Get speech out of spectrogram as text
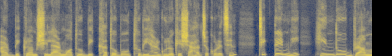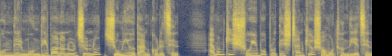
আর বিক্রমশিলার মতো বিখ্যাত বৌদ্ধবিহারগুলোকে সাহায্য করেছেন, ঠিক তেমনি হিন্দু ব্রাহ্মণদের মন্দির বানানোর জন্য জমিও দান করেছেন। এমনকি শৈব প্রতিষ্ঠানকেও সমর্থন দিয়েছেন।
